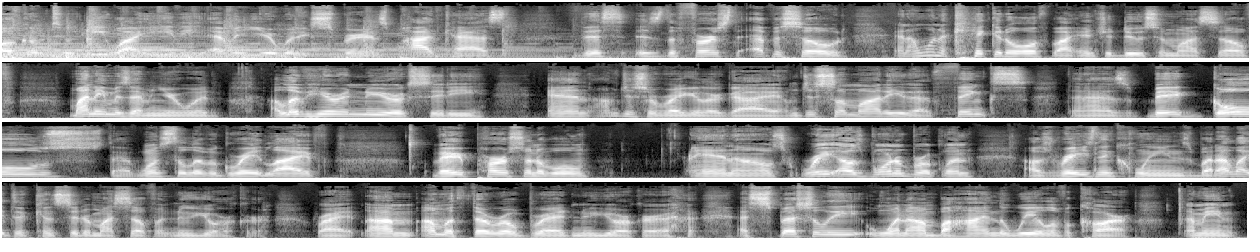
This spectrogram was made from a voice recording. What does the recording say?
welcome to EYE, the Evan Yearwood Experience podcast. This is the first episode, and I want to kick it off by introducing myself. My name is Evan Yearwood. I live here in New York City, and I'm just a regular guy. I'm just somebody that thinks, that has big goals, that wants to live a great life, very personable. And uh, I was ra- I was born in Brooklyn. I was raised in Queens, but I like to consider myself a New Yorker, right? I'm I'm a thoroughbred New Yorker, especially when I'm behind the wheel of a car. I mean,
